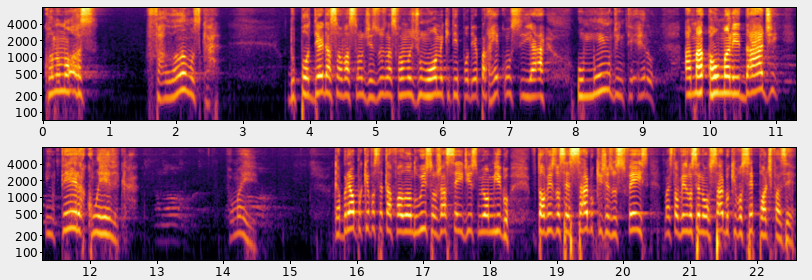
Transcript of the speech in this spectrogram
Quando nós falamos, cara, do poder da salvação de Jesus, nós falamos de um homem que tem poder para reconciliar o mundo inteiro a, humanidade inteira com Ele, cara. Vamos aí. Gabriel, por que você está falando isso? Eu já sei disso, meu amigo. Talvez você saiba o que Jesus fez, mas talvez você não saiba o que você pode fazer.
